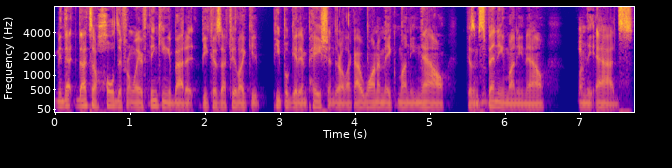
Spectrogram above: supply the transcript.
mean, that, that's a whole different way of thinking about it because I feel like it, people get impatient. They're like, I want to make money now because I'm mm-hmm. spending money now on the ads.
